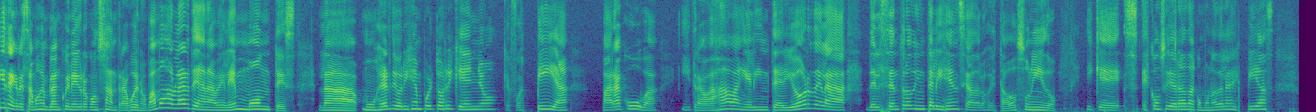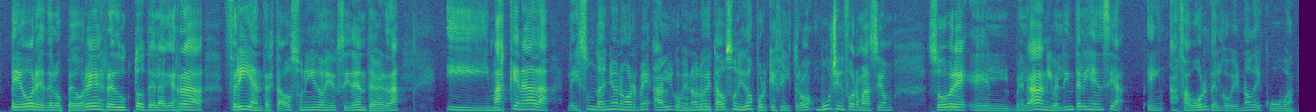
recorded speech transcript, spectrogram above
Y regresamos en blanco y negro con Sandra. Bueno, vamos a hablar de Ana Belén Montes, la mujer de origen puertorriqueño que fue espía para Cuba y trabajaba en el interior de la, del Centro de Inteligencia de los Estados Unidos y que es considerada como una de las espías peores, de los peores reductos de la Guerra Fría entre Estados Unidos y Occidente, ¿verdad? Y más que nada le hizo un daño enorme al gobierno de los Estados Unidos porque filtró mucha información sobre el, ¿verdad? A nivel de inteligencia en, a favor del gobierno de Cuba.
